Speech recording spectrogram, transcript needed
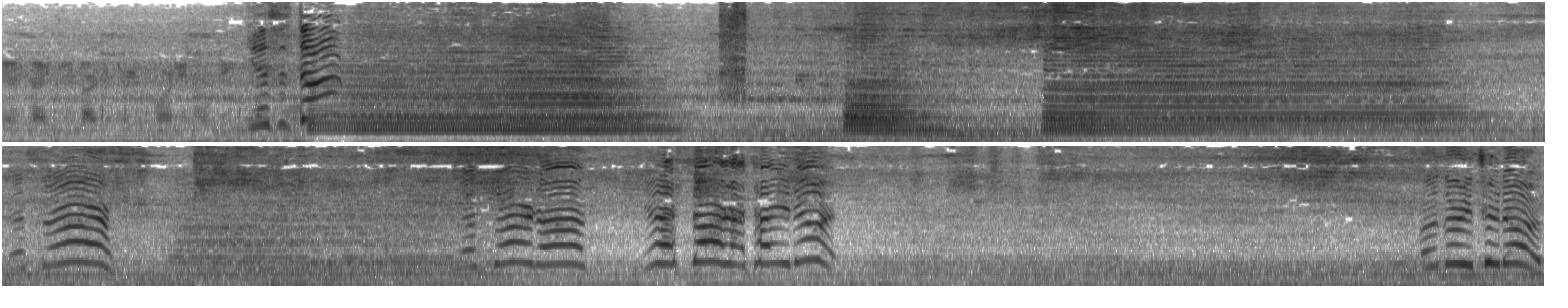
Yes, sir. Yes, sir, Doug. Yes, sir. That's how you do it. Oh, 32, Doug.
